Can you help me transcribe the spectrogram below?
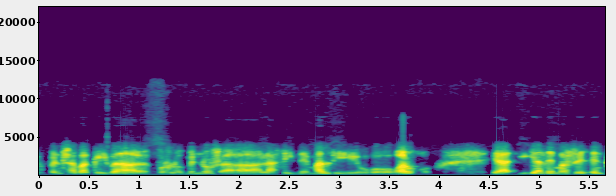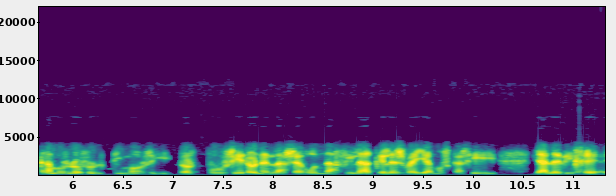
Yo pensaba que iba por lo menos a la Cinemaldi o algo. Y además eh, entramos los últimos y nos pusieron en la segunda fila que les veíamos casi, ya le dije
